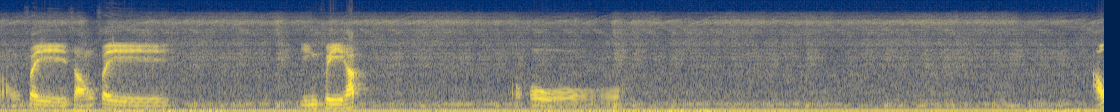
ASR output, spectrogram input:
สองสี่สองสี่ยิงฟรีครับ โอ้โหเอา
